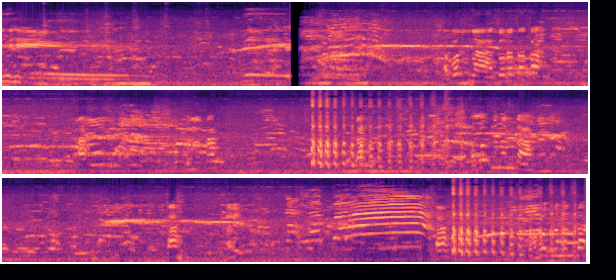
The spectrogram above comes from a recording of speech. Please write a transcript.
Yehey! Yay! Abot na! Ito na tata! Ah! Ito na! Ta. Abot naman ta. Ta. Dali. Ta. Abot naman ta.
